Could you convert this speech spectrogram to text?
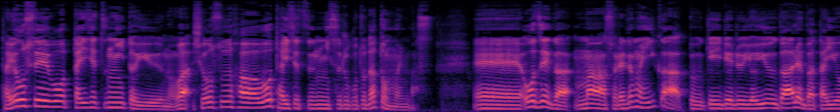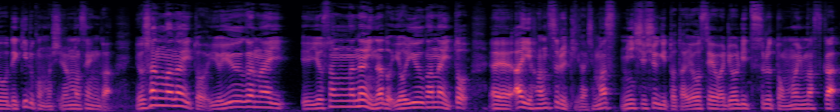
多様性を大切にというのは少数派を大切にすることだと思います。えー大勢が、まあ、それでもいいか、と受け入れる余裕があれば対応できるかもしれませんが、予算がないと余裕がない、え予算がないなど余裕がないと、えー相反する気がします。民主主義と多様性は両立すると思いますが、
